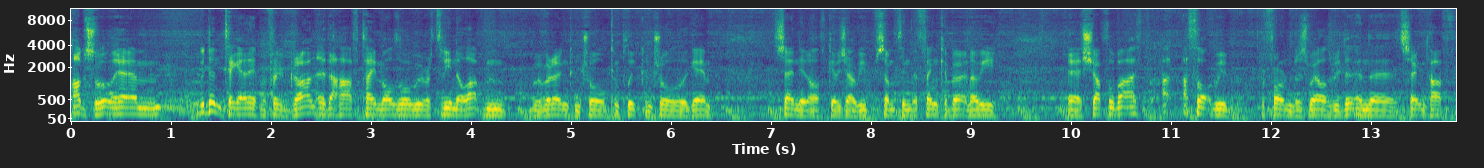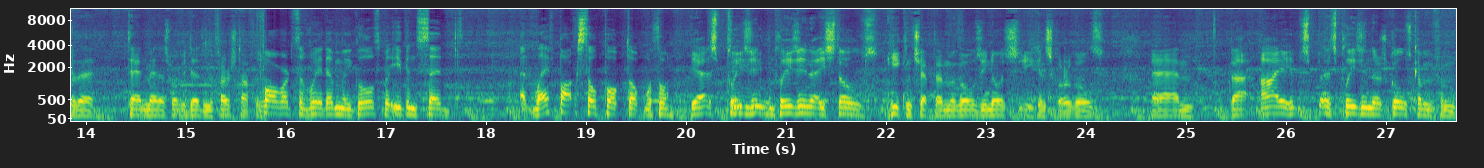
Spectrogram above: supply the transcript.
Absolutely. Um, we didn't take anything for granted at half time, although we were 3 0 up and we were in control, complete control of the game. Sending off gives you a wee something to think about and a wee uh, shuffle. But I, I, I, thought we performed as well as we did in the second half for the 10 minutes, what we did in the first half. Forwards have weighed in with goals, but even Sid at left back still popped up with one. Yeah, it's pleasing, pleasing that he still he can chip in with goals. He knows he can score goals. Um, but I, it's, it's, pleasing. There's goals coming from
